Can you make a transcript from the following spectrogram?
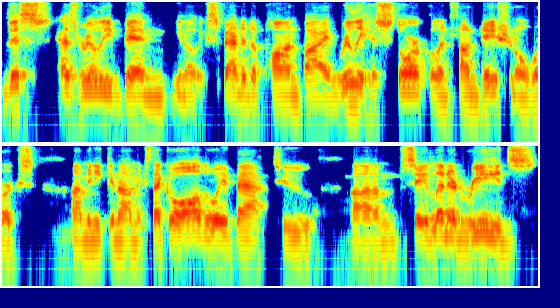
this has really been, you know, expanded upon by really historical and foundational works um, in economics that go all the way back to, um, say, Leonard Read's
